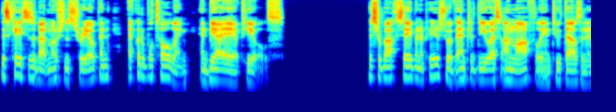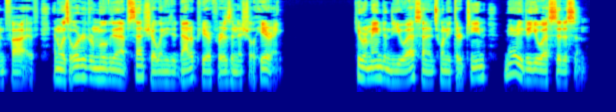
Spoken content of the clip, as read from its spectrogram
This case is about motions to reopen, equitable tolling, and BIA appeals. Mr. Boch-Saban appears to have entered the U.S. unlawfully in 2005 and was ordered removed in absentia when he did not appear for his initial hearing. He remained in the U.S. and in 2013 married a U.S. citizen.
